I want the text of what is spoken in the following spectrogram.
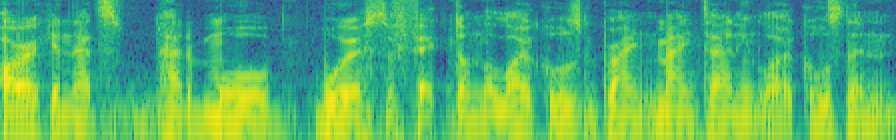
I reckon that's had a more worse effect on the locals, maintaining locals than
